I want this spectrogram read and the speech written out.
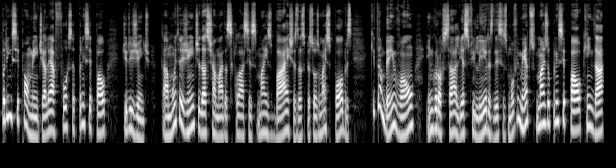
principalmente, ela é a força principal dirigente. Tá? Muita gente das chamadas classes mais baixas, das pessoas mais pobres, que também vão engrossar ali as fileiras desses movimentos, mas o principal, quem dá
